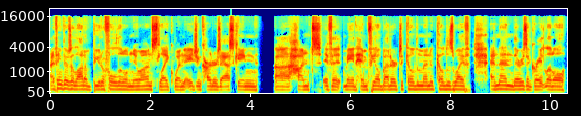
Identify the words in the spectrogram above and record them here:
I think there's a lot of beautiful little nuance, like when Agent Carter's asking uh, Hunt if it made him feel better to kill the men who killed his wife. And then there is a great little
